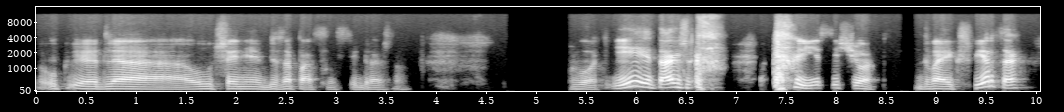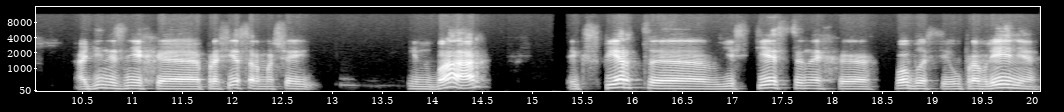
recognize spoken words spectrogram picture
э, для улучшения безопасности граждан. Вот. И также есть еще два эксперта. Один из них э, профессор Машей Инбар, эксперт э, в естественных в области управления,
